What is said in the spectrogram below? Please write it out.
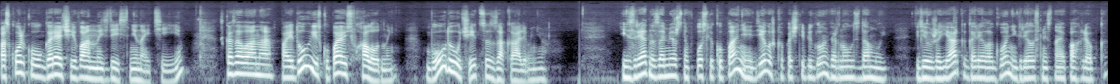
«Поскольку горячей ванны здесь не найти, — сказала она, — пойду и искупаюсь в холодной. Буду учиться закаливанию». Изрядно замерзнув после купания, девушка почти бегом вернулась домой – где уже ярко горел огонь и грелась мясная похлебка.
